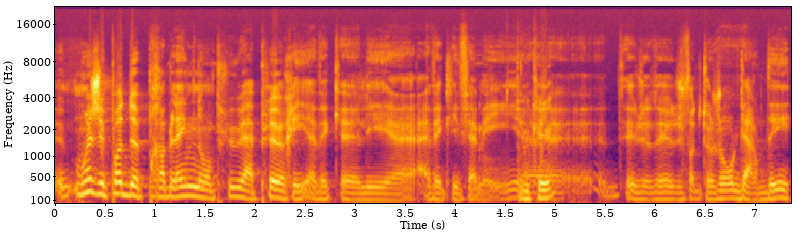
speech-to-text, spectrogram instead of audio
Euh, moi, j'ai pas de problème non plus à pleurer avec euh, les euh, avec les familles. je, je, vais toujours garder.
